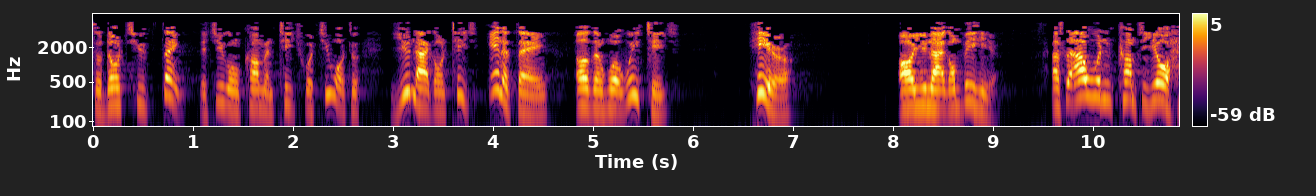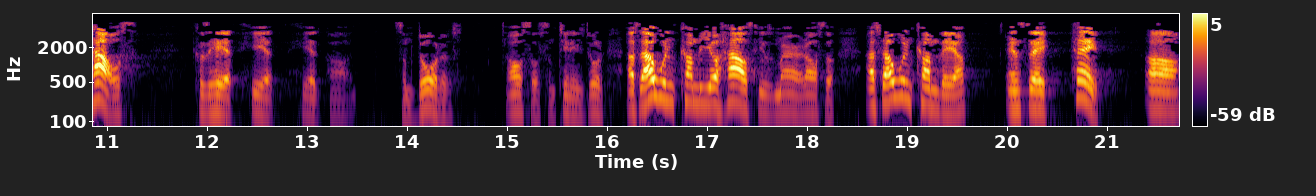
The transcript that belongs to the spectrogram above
So don't you think that you're going to come and teach what you want to. You're not going to teach anything other than what we teach here, or you're not going to be here. I said, I wouldn't come to your house because he had, he had, he had uh, some daughters, also some teenage daughters. I said, I wouldn't come to your house. He was married also. I said, I wouldn't come there and say, hey, uh,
